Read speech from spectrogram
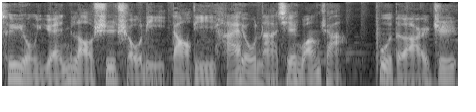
崔永元老师手里到底还有哪些王炸，不得而知。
